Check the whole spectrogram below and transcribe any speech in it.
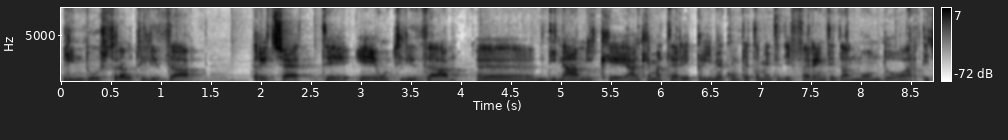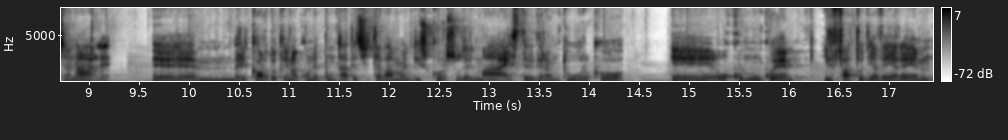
l'industria utilizza ricette e utilizza eh, dinamiche, anche materie prime completamente differenti dal mondo artigianale. Eh, ricordo che in alcune puntate citavamo il discorso del mais, del Gran Turco, eh, o comunque il fatto di avere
